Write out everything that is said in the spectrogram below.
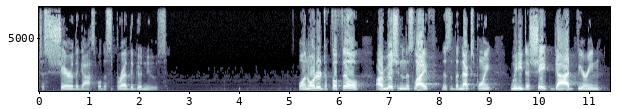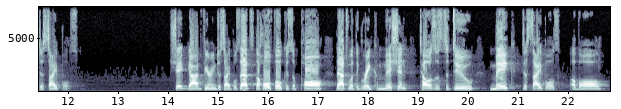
to share the gospel, to spread the good news. Well, in order to fulfill our mission in this life, this is the next point, we need to shape God fearing disciples. Shape God fearing disciples. That's the whole focus of Paul. That's what the Great Commission tells us to do. Make disciples of all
